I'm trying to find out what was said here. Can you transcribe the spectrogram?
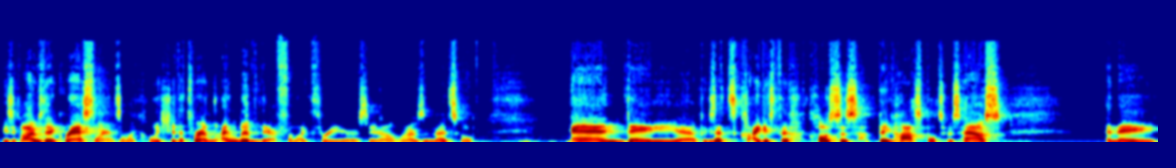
He's like, "Oh, I was at Grasslands." I'm like, "Holy shit, that's where I, I lived there for like three years." You know, when I was in med school, and they uh, because that's I guess the closest big hospital to his house, and they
